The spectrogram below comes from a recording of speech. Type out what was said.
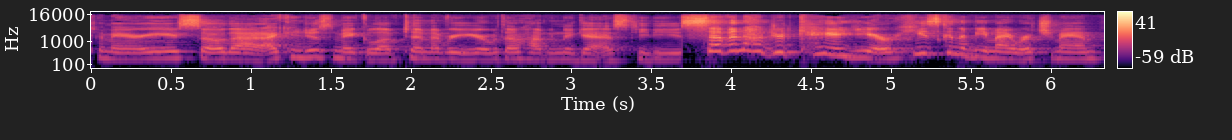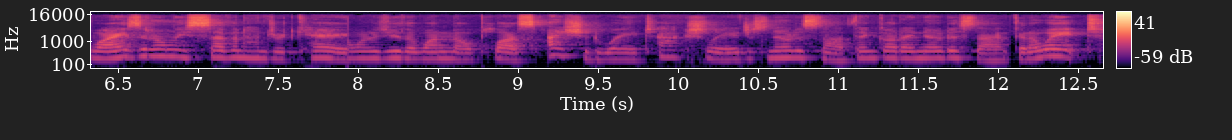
to marry so that I can just make love to him every year without having to get STDs. 700k a year. He's gonna be my rich man. Why is it only 700k? I wanna do the one mil plus. I should wait. Actually, I just noticed that. Thank God I noticed that. Gonna wait.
